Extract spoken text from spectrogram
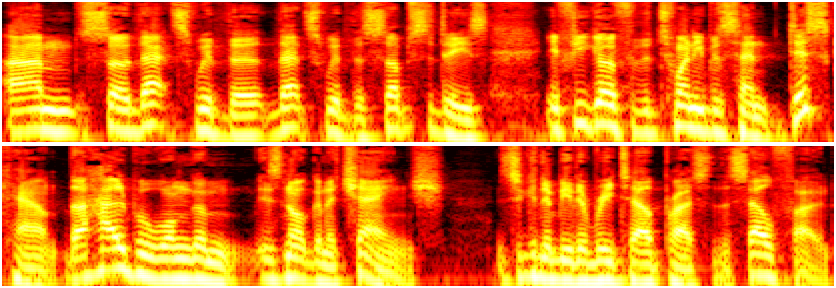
Um, so that's with the that's with the subsidies. If you go for the twenty percent discount, the halbuwongum is not going to change. It's going to be the retail price of the cell phone.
